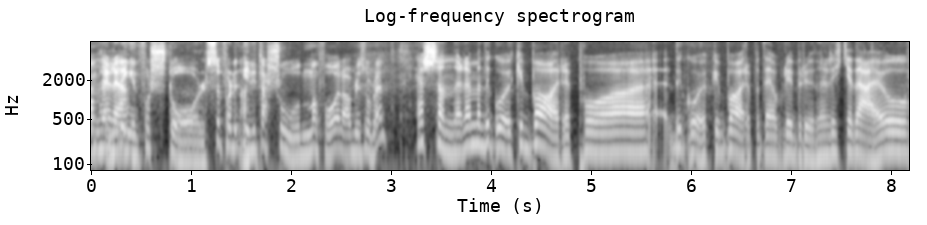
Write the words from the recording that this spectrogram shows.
man heller det. ingen forståelse for den irritasjonen man får av å bli solbrent. Jeg skjønner det, men det går jo ikke bare på Det går jo ikke bare på det å bli brun eller ikke. Det er jo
